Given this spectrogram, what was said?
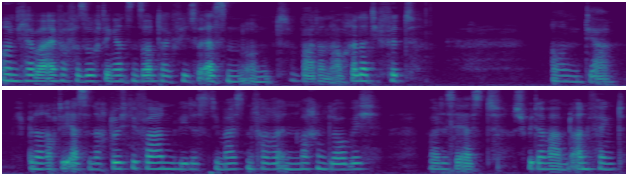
Und ich habe einfach versucht, den ganzen Sonntag viel zu essen und war dann auch relativ fit. Und ja, ich bin dann auch die erste Nacht durchgefahren, wie das die meisten FahrerInnen machen, glaube ich, weil das ja erst später am Abend anfängt.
